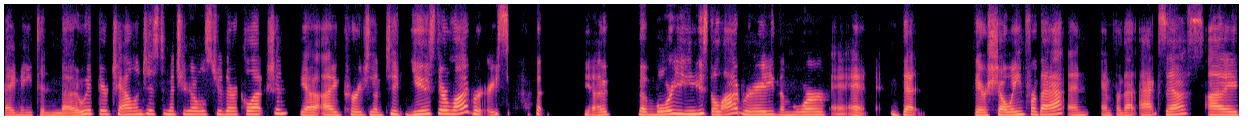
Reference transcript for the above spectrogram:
They need to know if there are challenges to materials to their collection. Yeah, I encourage them to use their libraries. you know, the more you use the library, the more uh, that they're showing for that and and for that access. I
